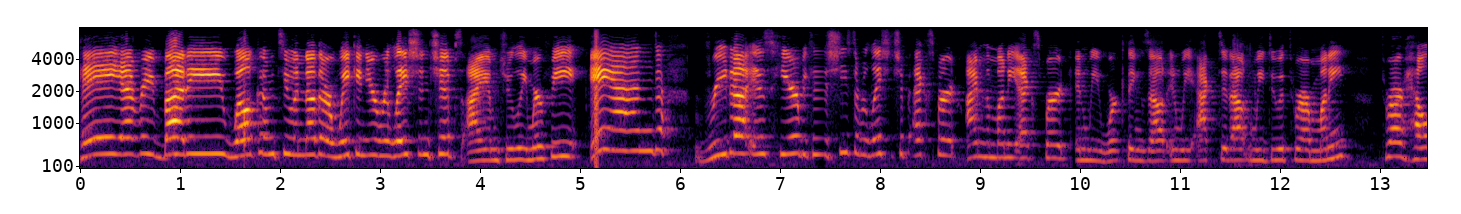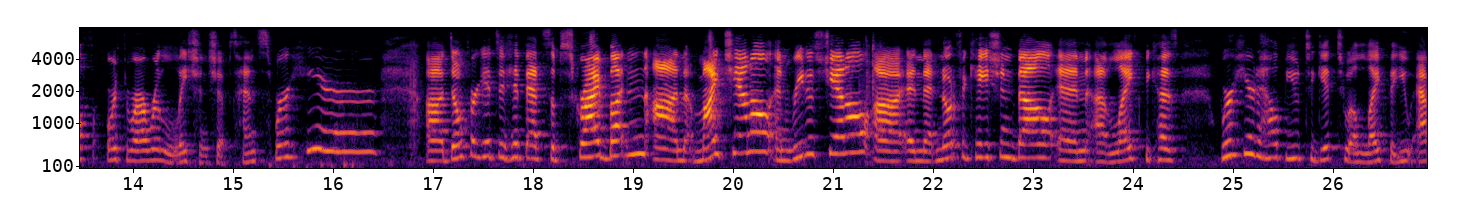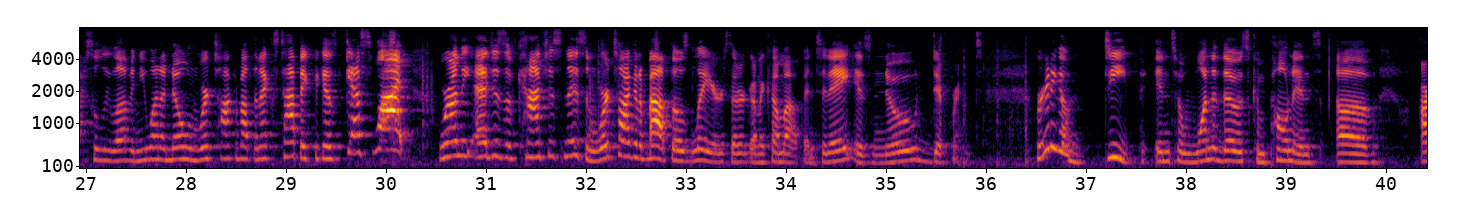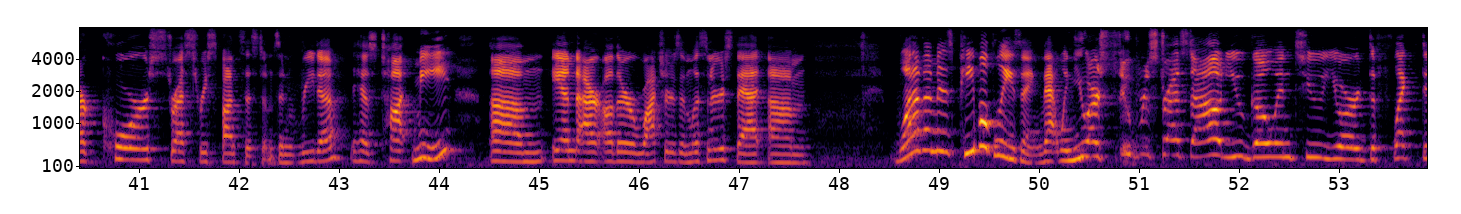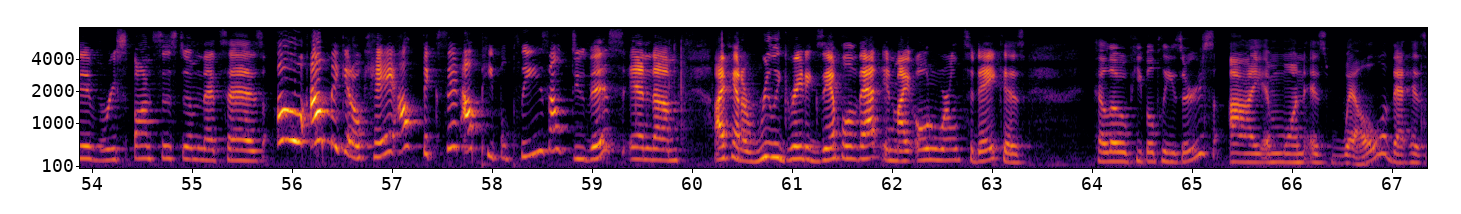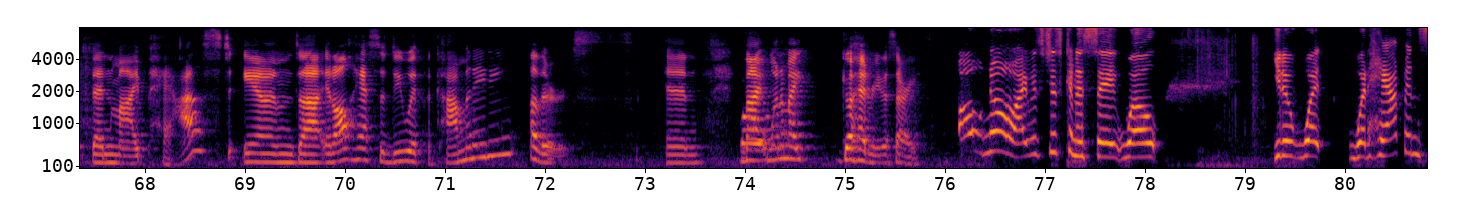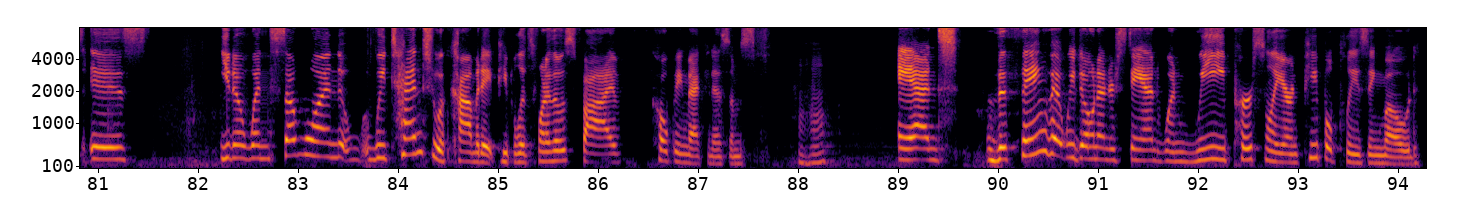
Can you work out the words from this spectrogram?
Hey, everybody. Welcome to another Awaken Your Relationships. I am Julie Murphy, and Rita is here because she's the relationship expert. I'm the money expert, and we work things out and we act it out and we do it through our money, through our health, or through our relationships. Hence, we're here. Uh, don't forget to hit that subscribe button on my channel and Rita's channel uh, and that notification bell and uh, like because we're here to help you to get to a life that you absolutely love and you want to know when we're talking about the next topic because guess what? We're on the edges of consciousness and we're talking about those layers that are going to come up. And today is no different. We're going to go deep into one of those components of our core stress response systems. And Rita has taught me um, and our other watchers and listeners that. Um, one of them is people pleasing, that when you are super stressed out, you go into your deflective response system that says, Oh, I'll make it okay. I'll fix it. I'll people please. I'll do this. And um, I've had a really great example of that in my own world today because, hello, people pleasers. I am one as well. That has been my past. And uh, it all has to do with accommodating others. And my one of my, go ahead, Rita, sorry. Oh no, I was just going to say, well, you know what what happens is you know when someone we tend to accommodate people it's one of those five coping mechanisms mm-hmm. and the thing that we don't understand when we personally are in people pleasing mode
